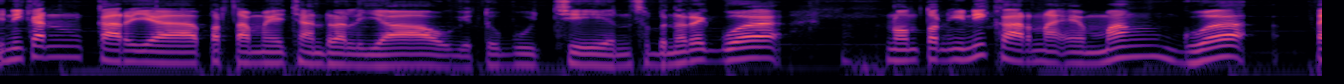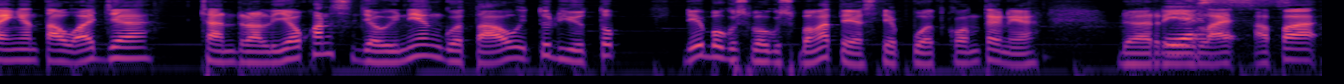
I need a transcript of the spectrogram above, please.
ini kan karya pertamanya Chandra Liao gitu bucin sebenarnya gue nonton ini karena emang gue pengen tahu aja Chandra Liao kan sejauh ini yang gue tahu itu di YouTube dia bagus-bagus banget ya setiap buat konten ya dari yes. light, apa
